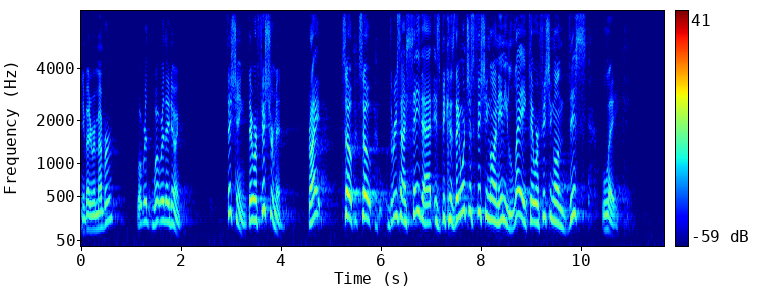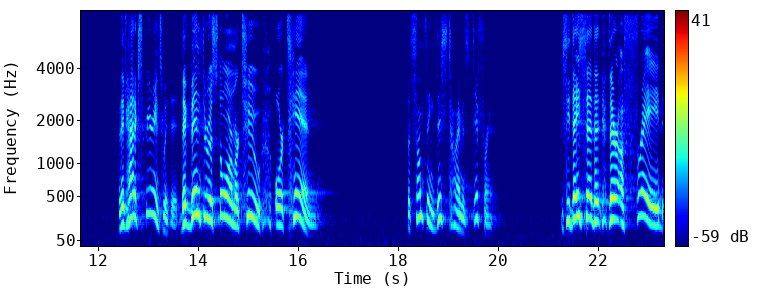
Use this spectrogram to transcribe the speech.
Anybody remember? What were, what were they doing? Fishing. They were fishermen, right? So, so the reason I say that is because they weren't just fishing on any lake, they were fishing on this lake. They've had experience with it. They've been through a storm or two or ten. But something this time is different. You see, they said that they're afraid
